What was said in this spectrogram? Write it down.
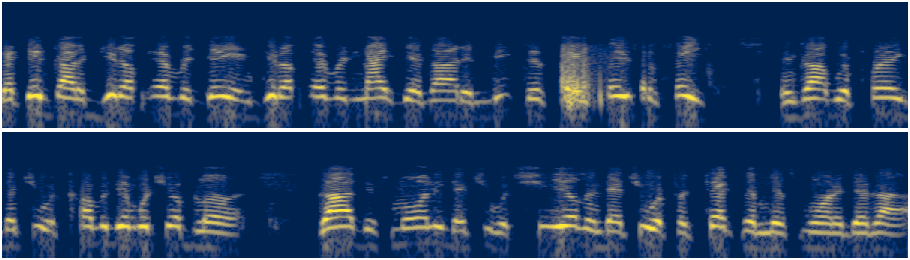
that they've got to get up every day and get up every night, dear God, and meet this thing face to face. And God, we're praying that you would cover them with your blood. God, this morning that you would shield and that you would protect them this morning, dear God.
